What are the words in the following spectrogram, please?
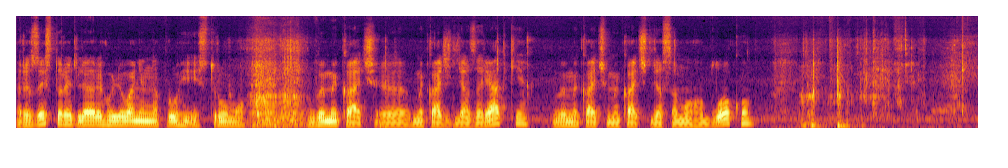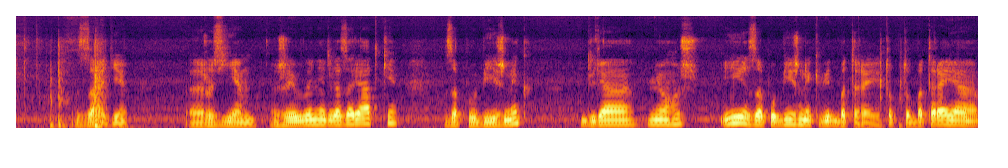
резистори для регулювання напруги і струму, вимикач, е, вмикач для зарядки, вимикач, вмикач для самого блоку. Ззаді е, роз'єм живлення для зарядки, запобіжник для нього ж, і запобіжник від батареї. Тобто батарея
